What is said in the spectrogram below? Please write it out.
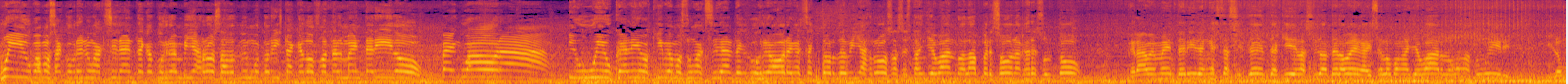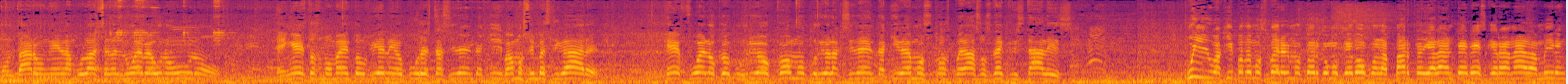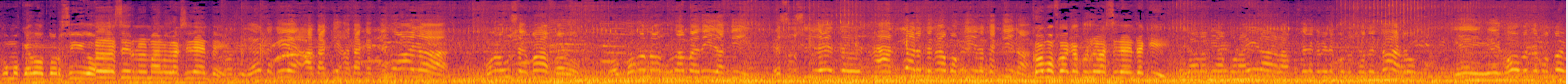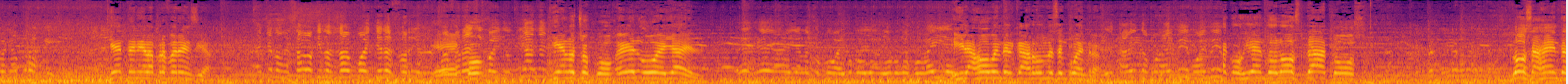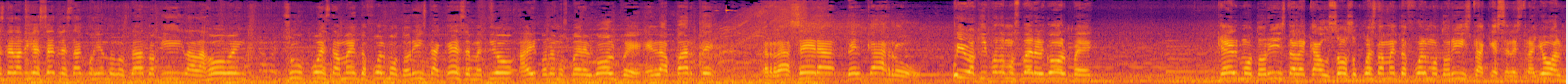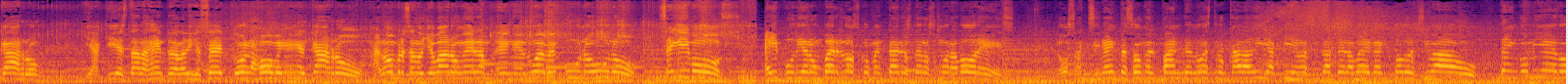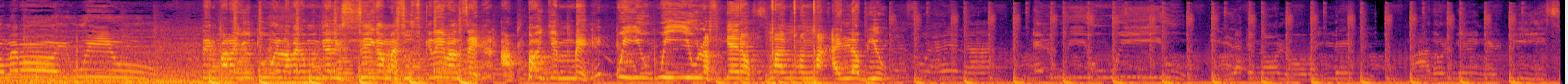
Wiu, vamos a cubrir un accidente que ocurrió en Villarrosa donde un motorista quedó fatalmente herido. ¡Vengo ahora! Y Wiu, qué lío, aquí vemos un accidente que ocurrió ahora en el sector de Villarrosa. Se están llevando a la persona que resultó gravemente herida en este accidente aquí en la ciudad de La Vega y se lo van a llevar, lo van a subir y lo montaron en la ambulancia del 911. En estos momentos viene y ocurre este accidente aquí. Vamos a investigar qué fue lo que ocurrió, cómo ocurrió el accidente. Aquí vemos los pedazos de cristales. Aquí podemos ver el motor cómo quedó con la parte de adelante desgranada. Miren cómo quedó torcido. ¿Qué decirnos, hermano, del accidente? Accidente aquí, hasta, aquí, hasta que aquí no haya pongan un semáforo o pongan una, una medida aquí. Es un accidente a diario tengamos aquí en esta esquina. ¿Cómo fue que ocurrió el accidente aquí? Ella venía por ahí, la, la mujer que viene conduciendo el carro y el, el joven del motor venía por aquí. ¿Quién tenía la preferencia? Es que no se sabe aquí, no se sabe cuál tiene el fer- Eh, preferencia, co- cuál no tiene. ¿Quién lo chocó? ¿Él o ella él? Eh, eh, ¿Y la joven del carro dónde se encuentra? Está cogiendo los datos. Los agentes de la DGC le están cogiendo los datos aquí. La, la joven supuestamente fue el motorista que se metió. Ahí podemos ver el golpe en la parte trasera del carro. Aquí podemos ver el golpe que el motorista le causó. Supuestamente fue el motorista que se le estrelló al carro. Y aquí está la gente de la DGC con la joven en el carro. Al hombre se lo llevaron en, el 911. Seguimos. Ahí pudieron ver los comentarios de los moradores. Los accidentes son el pan de nuestro cada día aquí en la ciudad de La Vega y todo el Cibao. Tengo miedo, me voy. Wiu. Para YouTube en La Vega Mundial y síganme, suscríbanse, apóyenme. Wiu, wiu, los quiero. I love you.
